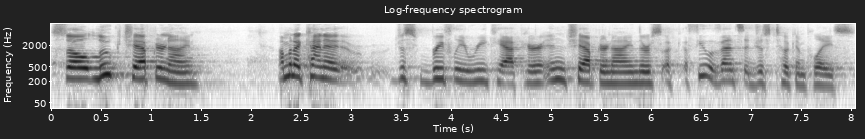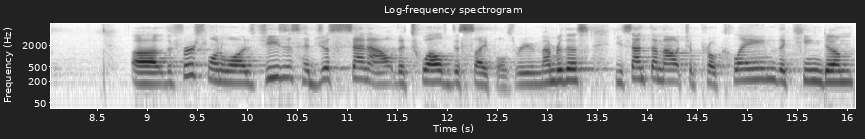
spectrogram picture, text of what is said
So, Luke chapter 9. I'm going to kind of just briefly recap here. In chapter 9, there's a, few events that just took in place. Uh, the first one was Jesus had just sent out the 12 disciples. Remember this? He sent them out to proclaim the kingdom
